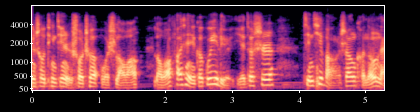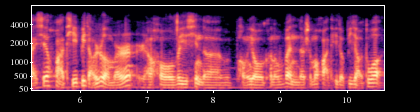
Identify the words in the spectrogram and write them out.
迎收听今日说车，我是老王。老王发现一个规律，也就是近期网上可能哪些话题比较热门，然后微信的朋友可能问的什么话题就比较多。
